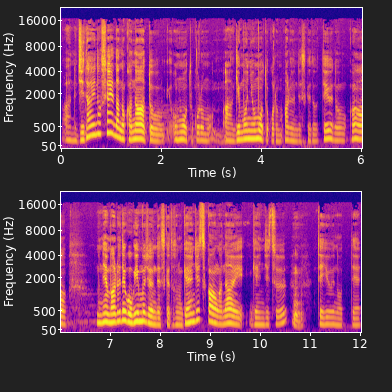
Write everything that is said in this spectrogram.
あの時代のせいなのかなと思うところも、あ疑問に思うところもあるんですけどっていうのが、ね、まるで語義矛盾ですけどその現実感がない現実っうん。ていうのって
